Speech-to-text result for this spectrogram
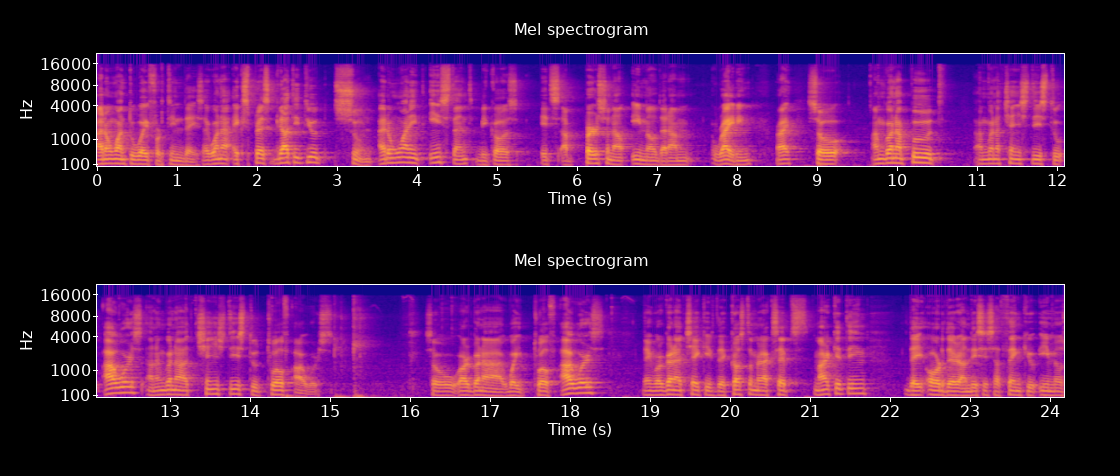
I don't want to wait 14 days. I want to express gratitude soon. I don't want it instant because it's a personal email that I'm writing, right? So I'm gonna put, I'm gonna change this to hours and I'm gonna change this to 12 hours. So we're gonna wait 12 hours. Then we're gonna check if the customer accepts marketing. They order and this is a thank you email.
